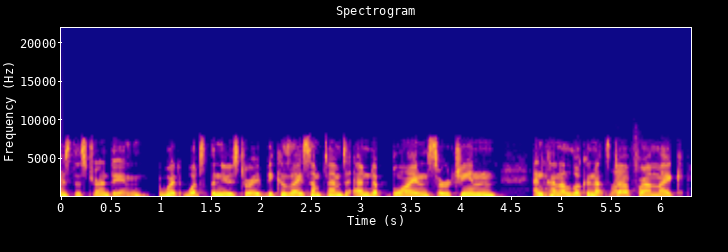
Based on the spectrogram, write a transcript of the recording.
is this trending? What, what's the news story? Because I sometimes end up blind searching and kind of looking at stuff Right. where I'm like,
